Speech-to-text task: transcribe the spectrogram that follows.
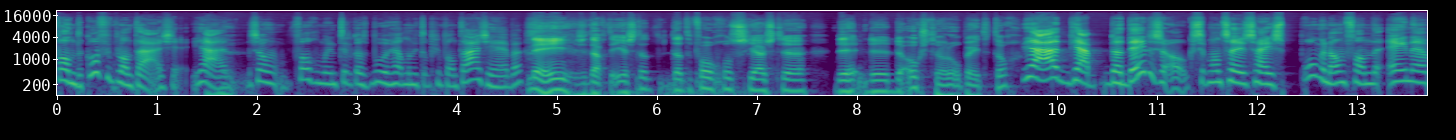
van de koffieplantage. Ja, ja. zo'n vogel moet je natuurlijk als boer helemaal niet op je plantage hebben. Nee, ze dachten eerst dat, dat de vogels juist uh, de, de, de oogst opeten, toch? Ja, ja, dat deden ze ook. Want zij, zij sprongen dan van de ene...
